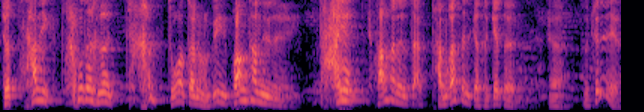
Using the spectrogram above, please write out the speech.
저 산이 전부 다그참 좋았잖아. 그 광산이 아예 광산에서 싹 파먹었으니까 섞여서 예 그래요.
